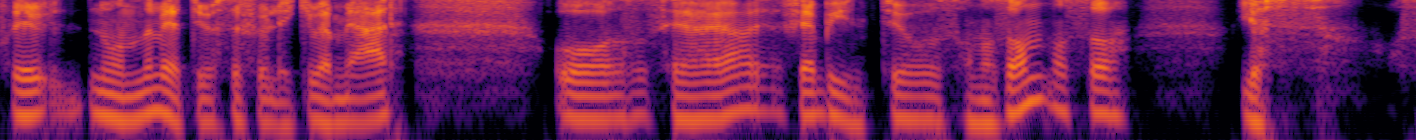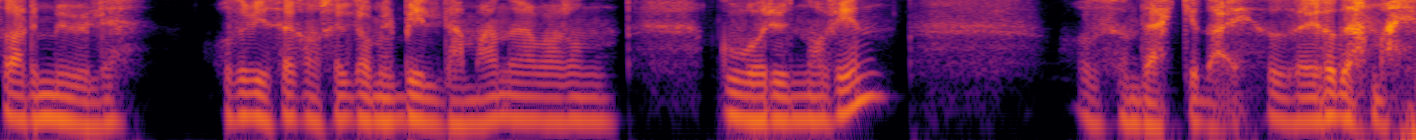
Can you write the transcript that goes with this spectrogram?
fordi noen vet jo selvfølgelig ikke hvem jeg er. Og så sier jeg ja, for jeg begynte jo sånn og sånn, og så jøss, og så er det mulig. Og så viser jeg kanskje et gammelt bilde av meg når jeg var sånn god og rund og fin, og så sier det er ikke deg, så sier jeg jo det er meg.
